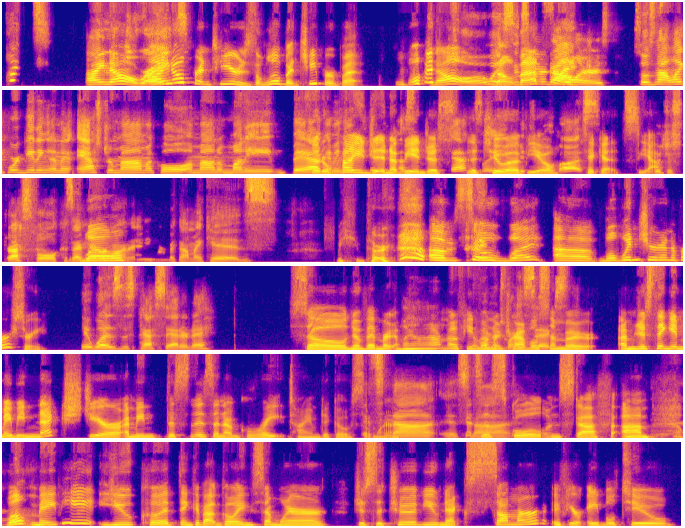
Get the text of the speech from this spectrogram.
What? I know, Well, right? I know Frontier is a little bit cheaper, but what? No, it was No, six that's hundred like- dollars. So it's not like we're getting an astronomical amount of money back. So I it'll mean, they're probably end up being just the two of two you of us, tickets. Yeah, which is stressful because I've Well- never gone anywhere without my kids. Me either. Um, so what? Uh, well, when's your anniversary? It was this past Saturday. So November. Well, I don't know if you'd want November to travel somewhere. I'm just thinking maybe next year. I mean, this isn't a great time to go somewhere. It's not. It's because not. of school and stuff. Um, well, maybe you could think about going somewhere, just the two of you next summer, if you're able to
